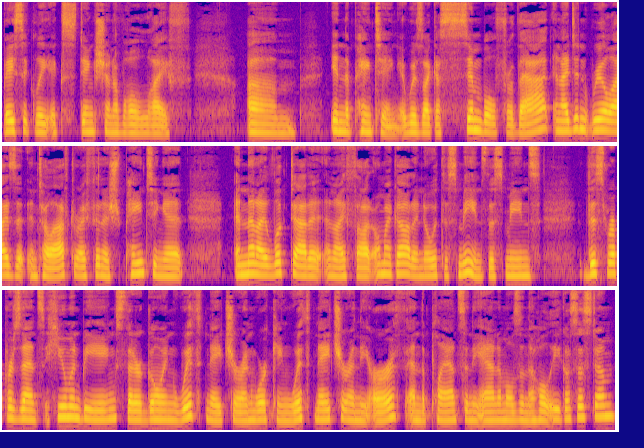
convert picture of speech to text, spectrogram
basically extinction of all life. Um, in the painting, it was like a symbol for that, and I didn't realize it until after I finished painting it. And then I looked at it and I thought, oh my God, I know what this means. This means this represents human beings that are going with nature and working with nature and the earth and the plants and the animals and the whole ecosystem.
